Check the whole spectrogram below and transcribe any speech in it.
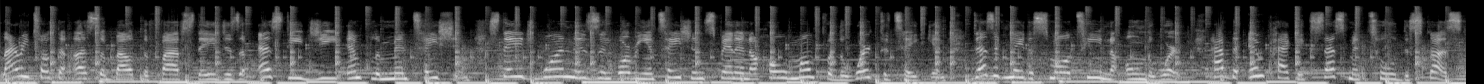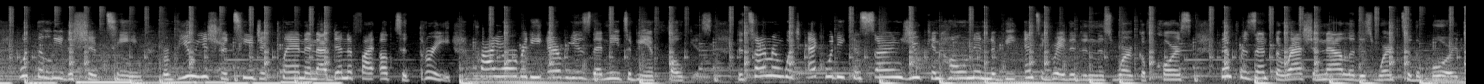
Larry talked to us about the five stages of SDG implementation. Stage one is an orientation spanning a whole month for the work to take in. Designate a small team to own the work. Have the impact assessment tool discussed with the leadership team. Review your strategic plan and identify up to three priority areas that need to be in focus. Determine which equity concerns you can hone in to be integrated in this work, of course. Then present the rationale of this work to the board.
